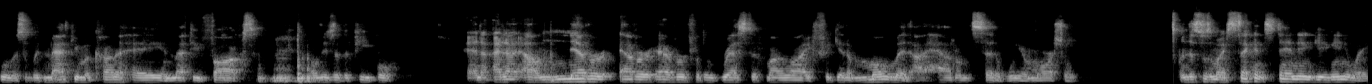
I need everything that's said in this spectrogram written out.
it was with Matthew McConaughey and Matthew Fox and all these other people. And, and I, will never, ever, ever for the rest of my life forget a moment I had on the set of We Are Marshall. And this was my second stand-in gig anyway.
